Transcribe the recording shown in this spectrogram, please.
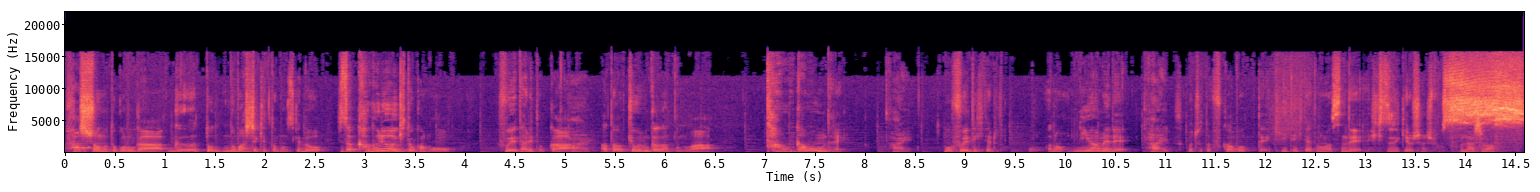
ファッションのところがぐーっと伸ばしてきたと思うんですけど実は家具領域とかも増えたりとか、はい。あとは興味深かったのは単価問題。はいも増えてきてると。あの2話目ではい。そこちょっと深掘って聞いていきたいと思いますので引き続きよろしくお願いします。お願いします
